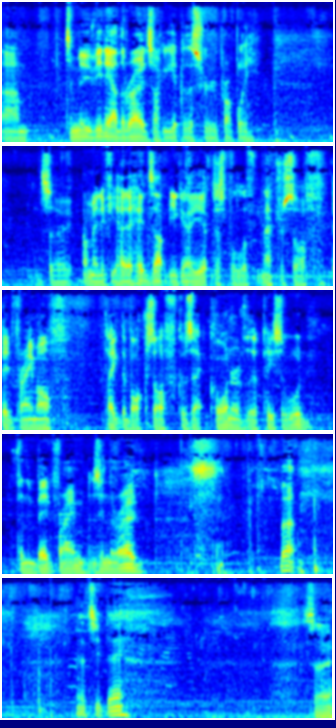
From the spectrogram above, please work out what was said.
um, to move it out of the road so I could get to the screw properly. So, I mean, if you had a heads up, you go, yep, just pull the mattress off, bed frame off, take the box off because that corner of the piece of wood for the bed frame is in the road. But that's it there. So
